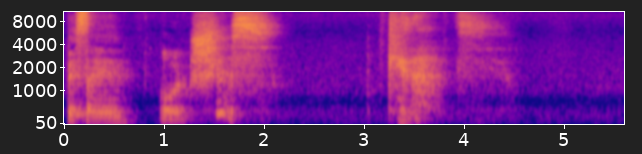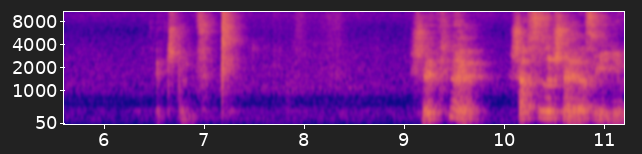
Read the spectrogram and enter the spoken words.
Bis dahin und tschüss. Kinder. Jetzt stimmt's. Schnell, schnell. Schaffst du so schnell das Video?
